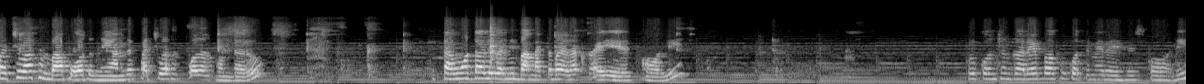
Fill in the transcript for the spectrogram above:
పచ్చివాసన బాగా పోతుంది. అందరు పచ్చివాసన పోదనుకుంటారు. టమోటాలు ఇవన్నీ బాగా మెత్తబడేలా ఫ్రై చేసుకోవాలి. ఇప్పుడు కొంచెం కరివేపాకు కొత్తిమీర వేసేసుకోవాలి.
